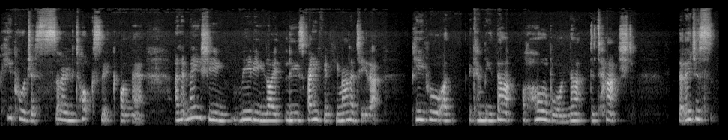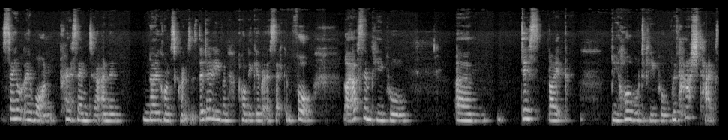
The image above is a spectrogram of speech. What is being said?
people are just so toxic on there, and it makes you really like lose faith in humanity that people are can be that horrible and that detached that they just say what they want, press enter, and then no consequences. They don't even probably give it a second thought. Like I've seen people um, dis like be horrible to people with hashtags.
